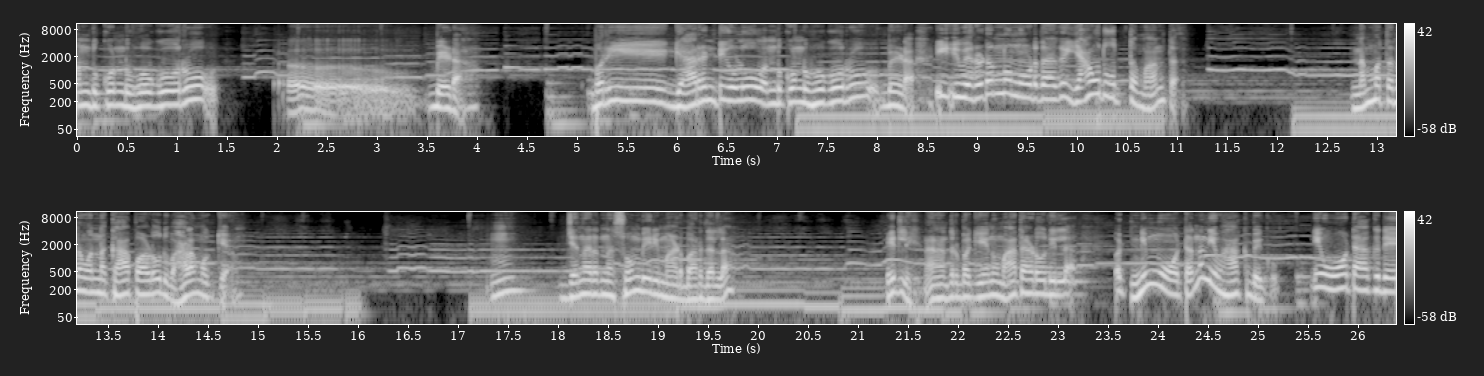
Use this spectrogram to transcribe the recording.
ಅಂದುಕೊಂಡು ಹೋಗೋರು ಬೇಡ. ಬರೀ ಗ್ಯಾರಂಟಿಗಳು ಅಂದುಕೊಂಡು ಹೋಗೋರು ಬೇಡ. ಈ ಇವೆರಡನ್ನೂ ನೋಡಿದಾಗ ಯಾವುದು ಉತ್ತಮ ಅಂತ? ನಮ್ಮತನವನ್ನು ಕಾಪಾಡುವುದು ಬಹಳ ಮುಖ್ಯ. ಹ್ಮ್? ಜನರನ್ನ ಸೋಂಬೇರಿ ಮಾಡಬಾರ್ದಲ್ಲ? ಇರಲಿ ನಾನು ಅದ್ರ ಬಗ್ಗೆ ಏನು ಮಾತಾಡೋದಿಲ್ಲ. ಬಟ್ ನಿಮ್ಮ ಓಟನ್ನು ನೀವು ಹಾಕಬೇಕು. ನೀವು ಓಟ್ ಹಾಕದೆ,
